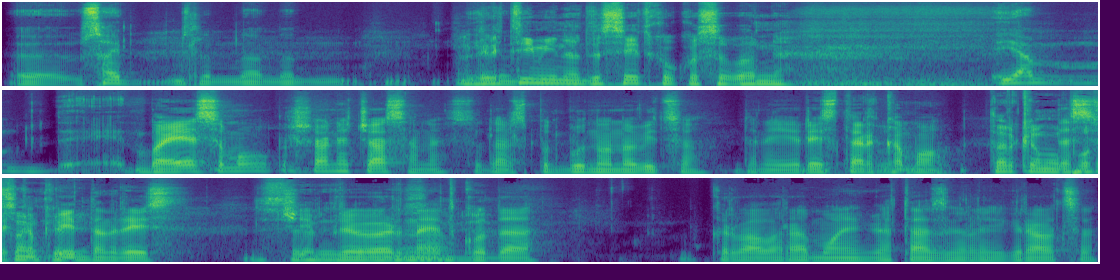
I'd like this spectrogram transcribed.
Uh, vsaj, mislim, na. na Gre ti mi na desetko, ko se vrne. Ja, Ba je samo vprašanje časa, ne? so dali spodbudno novico, da ne res trkamo, Trkamo da po se vsem, je. kapetan res Da se čim res prevrne, tako da krvavo rabimo enega tazga igralca.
